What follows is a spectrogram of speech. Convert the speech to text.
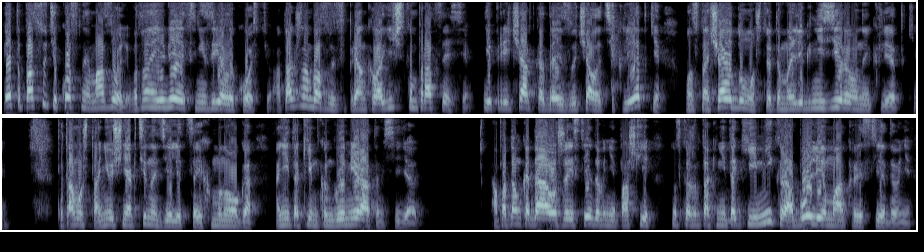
Это, по сути, костная мозоль. Вот она является незрелой костью. А также она образуется при онкологическом процессе. И Причард, когда изучал эти клетки, он сначала думал, что это малигнизированные клетки. Потому что они очень активно делятся, их много. Они таким конгломератом сидят. А потом, когда уже исследования пошли, ну скажем так, не такие микро, а более макроисследования,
